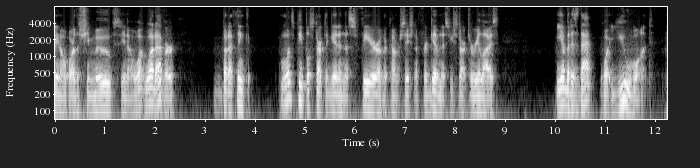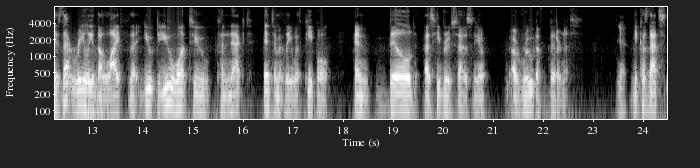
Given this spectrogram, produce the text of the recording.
you know, or that she moves, you know, what whatever. But I think once people start to get in the sphere of the conversation of forgiveness, you start to realize, yeah, but is that what you want? Is that really Mhm. the life that you do? You want to connect intimately with people and build, as Hebrews says, you know, a root of bitterness Yeah. because that's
